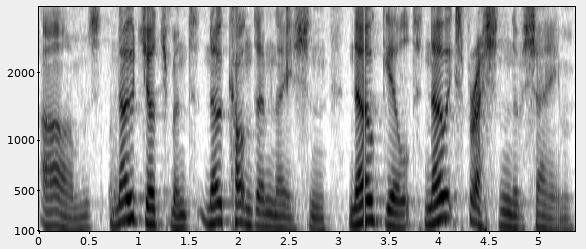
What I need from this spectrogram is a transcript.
arms, no judgment, no condemnation, no guilt, no expression of shame?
